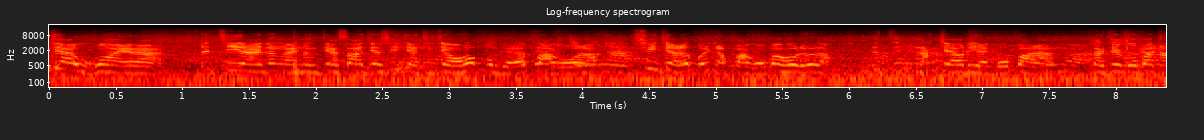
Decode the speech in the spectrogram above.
则有看的啦。你一来两来两只三只四只，一只好分起来百五啦，四只你买六百五百块了啦。你六只你来五百啦，六只五百一只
